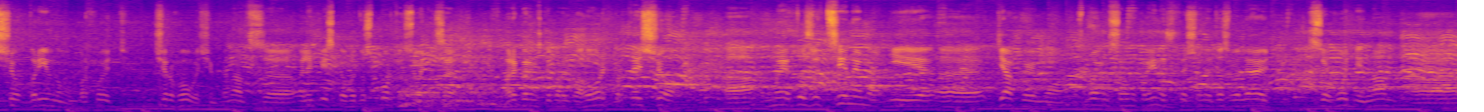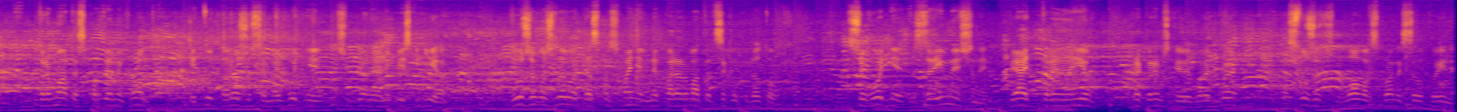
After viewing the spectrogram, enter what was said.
Що в Рівному проходить черговий чемпіонат з е, олімпійського виду спорту, сьогодні це греко-римська боротьба, говорить про те, що е, ми дуже цінимо і е, дякуємо Збройним силам України за те, що вони дозволяють сьогодні нам тримати спортивний фронт. І тут народжуються майбутні чемпіони Олімпійських ігор. Дуже важливо для спортсменів не перервати цикл підготовки. Сьогодні з Рівненщини 5 тренерів греко-римської боротьби служать в лавах Збройних сил України.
